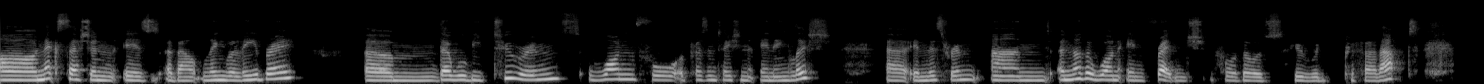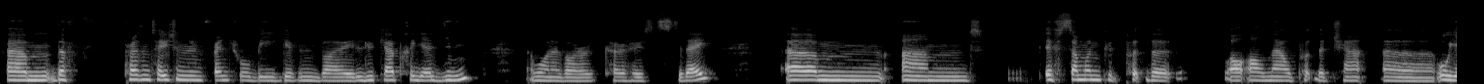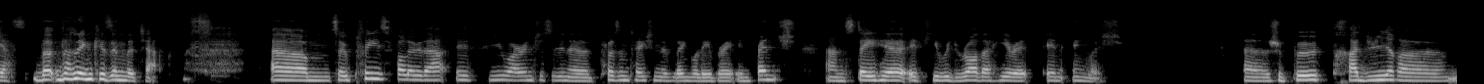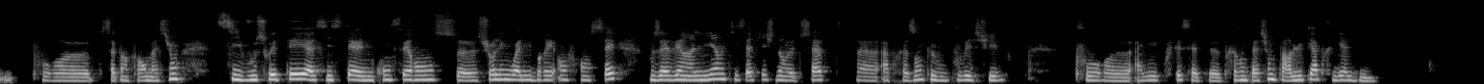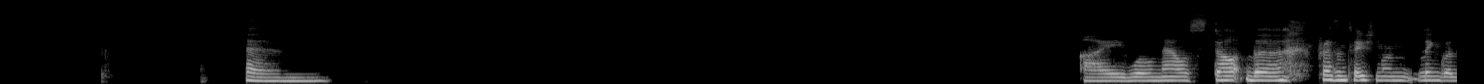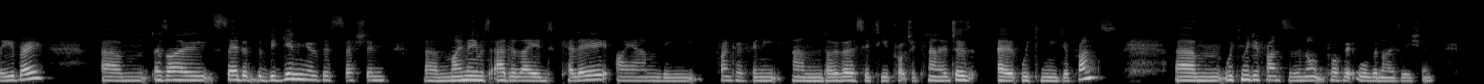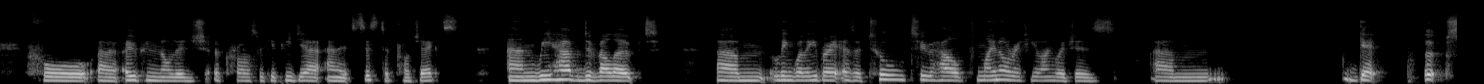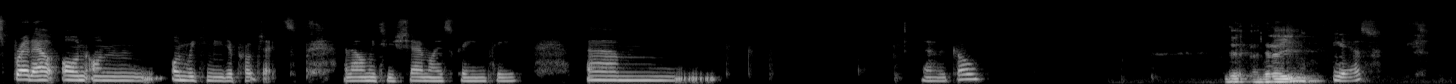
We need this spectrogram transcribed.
Our next session is about Lingua Libre. Um, there will be two rooms, one for a presentation in English uh, in this room and another one in French for those who would prefer that. Um, the presentation in French will be given by Luca Pregaldini, one of our co-hosts today. Um, and if someone could put the well, I'll now put the chat. Uh, oh, yes, the, the link is in the chat. Um, so please follow that if you are interested in a presentation of Lingua Libre in French and stay here if you would rather hear it in English. Euh, je peux traduire euh, pour euh, cette information. Si vous souhaitez assister à une conférence euh, sur Lingua Libre en français, vous avez un lien qui s'affiche dans le chat euh, à présent que vous pouvez suivre pour euh, aller écouter cette euh, présentation par Luca Prigaldini. Euh, I will now start the presentation on Lingua Libre. Um, as I said at the beginning of this session, um, my name is Adelaide Calais. I am the Francophonie and Diversity Project Manager at Wikimedia France. Um, Wikimedia France is a non-profit organization for uh, open knowledge across Wikipedia and its sister projects. And we have developed um, Lingua Libre as a tool to help minority languages um, get spread out on, on, on Wikimedia projects. Allow me to share my screen, please. Um, there we go. Adelaide? Yes.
